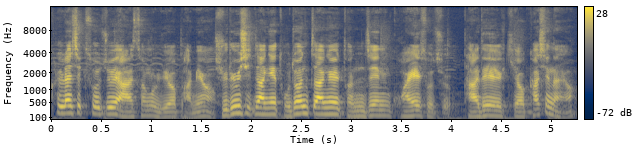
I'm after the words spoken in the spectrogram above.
클래식 소주의 아성을 위협하며 주류 시장에 도전장을 던진 과일 소주. 다들 기억하시나요?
